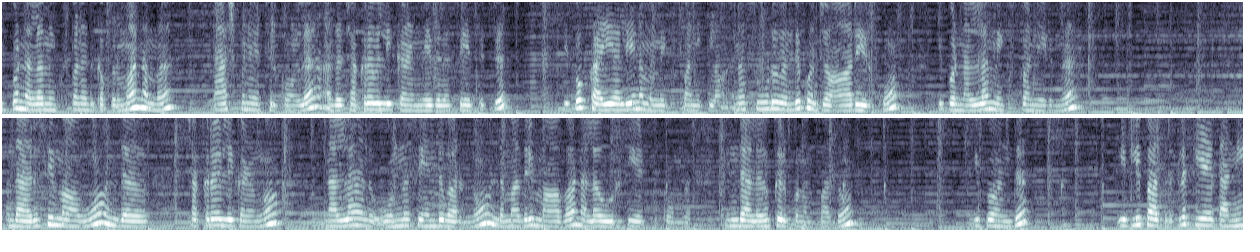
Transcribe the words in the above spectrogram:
இப்போ நல்லா மிக்ஸ் பண்ணதுக்கப்புறமா நம்ம மேஷ் பண்ணி வச்சுருக்கோம்ல அந்த சக்கரவள்ளி கிழங்கு இதில் சேர்த்துட்டு இப்போ கையாலேயே நம்ம மிக்ஸ் பண்ணிக்கலாம். ஏன்னா சூடு வந்து கொஞ்சம் ஆறி இருக்கும். இப்போ நல்லா மிக்ஸ் பண்ணிடுங்க. அந்த அரிசி மாவும் இந்த சக்கரவள்ளி கிழங்கும் நல்லா அது ஒன்று சேர்ந்து வரணும். இந்த மாதிரி மாவாக நல்லா உருட்டி எடுத்துக்கோங்க. இந்த அளவுக்கு இருக்கணும் பதம். இப்போ வந்து இட்லி பாத்திரத்தில் கீழே தண்ணி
